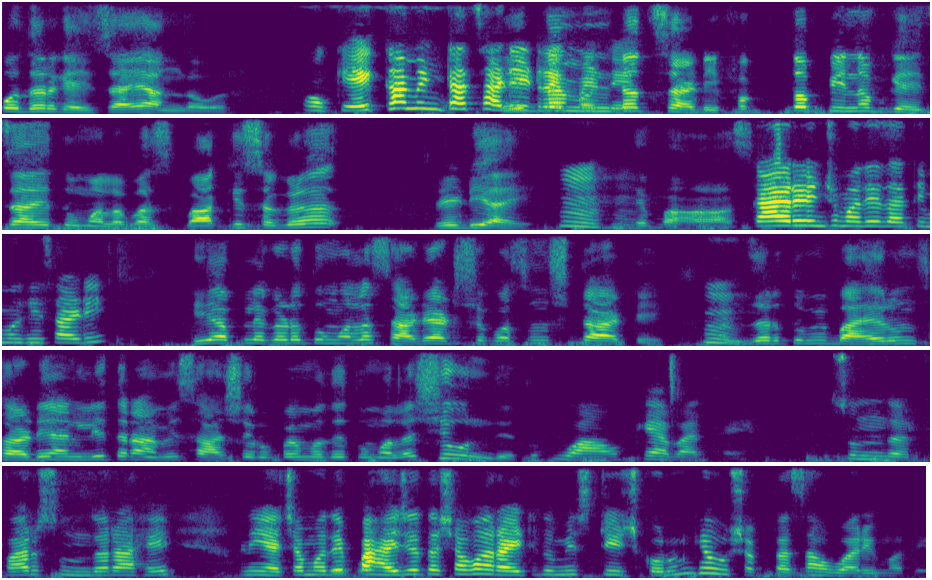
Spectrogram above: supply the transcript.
पदर घ्यायचा आहे अंगावर. ओके एका मिनिटात साडी एका मिनिटात साडी फक्त पिनअप घ्यायचं आहे तुम्हाला बस. बाकी सगळं रेडी आहे. हे पहा. काय रेंजमध्ये जाते मग ही साडी? ही आपल्याकडे तुम्हाला साडेआठशे पासून स्टार्ट आहे. जर तुम्ही बाहेरून साडी आणली तर आम्ही सहाशे रुपये मध्ये तुम्हाला शिवून देतो. वाव क्या बात आहे. सुंदर फार सुंदर आहे. आणि याच्यामध्ये पाहिजे तशा व्हरायटी तुम्ही स्टिच करून घेऊ शकता सहावारीमध्ये.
